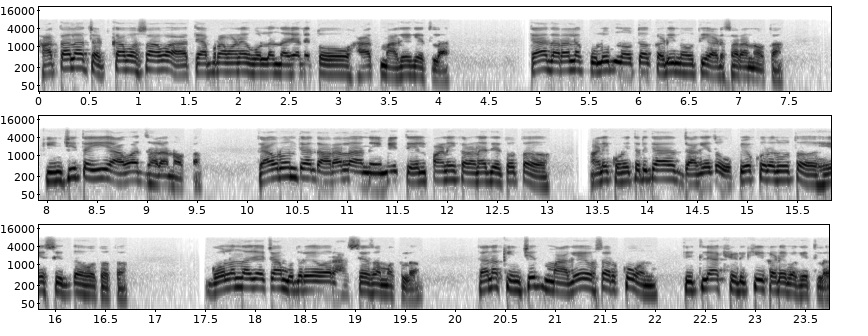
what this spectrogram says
हाताला चटका बसावा त्याप्रमाणे गोलंदाजाने तो हात मागे घेतला. त्या दाराला कुलूप नव्हतं कडी नव्हती अडसारा नव्हता. किंचितही आवाज झाला नव्हता. त्यावरून त्या दाराला नेहमी तेलपाणी करण्यात येत होतं आणि कोणीतरी त्या जागेचा उपयोग करत होतं हे सिद्ध होत होतं. गोलंदाजाच्या मुद्रेवर हास्य चमकलं. त्यानं किंचित मागे सरकून तिथल्या खिडकीकडे बघितलं.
